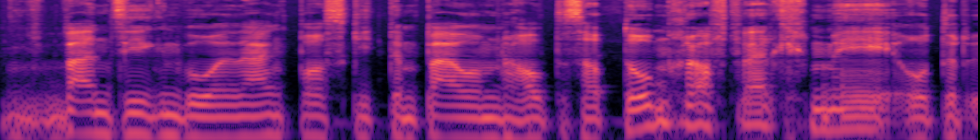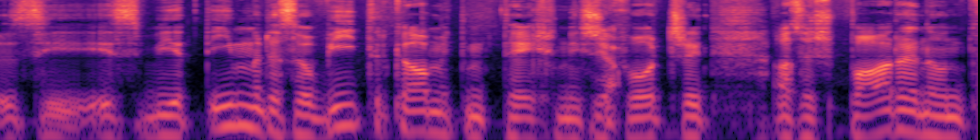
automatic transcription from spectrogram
Wenn es irgendwo einen Engpass gibt, dann bauen wir halt das Atomkraftwerk mehr oder es, es wird immer so weitergehen mit dem technischen Ja. Fortschritt. Also sparen und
